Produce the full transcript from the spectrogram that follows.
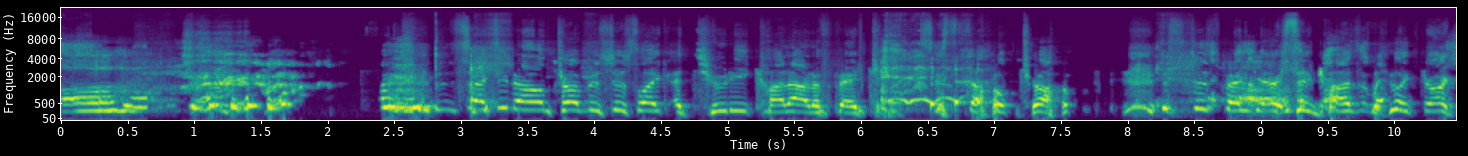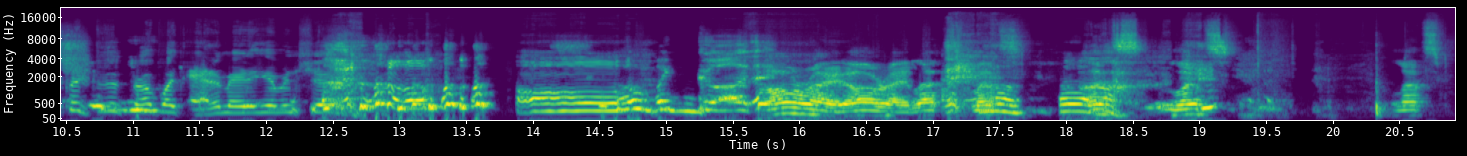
oh. Sexy Donald Trump is just like a 2D cutout of Ben Garrison Donald Trump. It's just Ben Garrison constantly like drawing pictures of Trump, like animating him and shit. oh, Oh. my god. All right, all right. Let's let's Oh, let's let's let's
